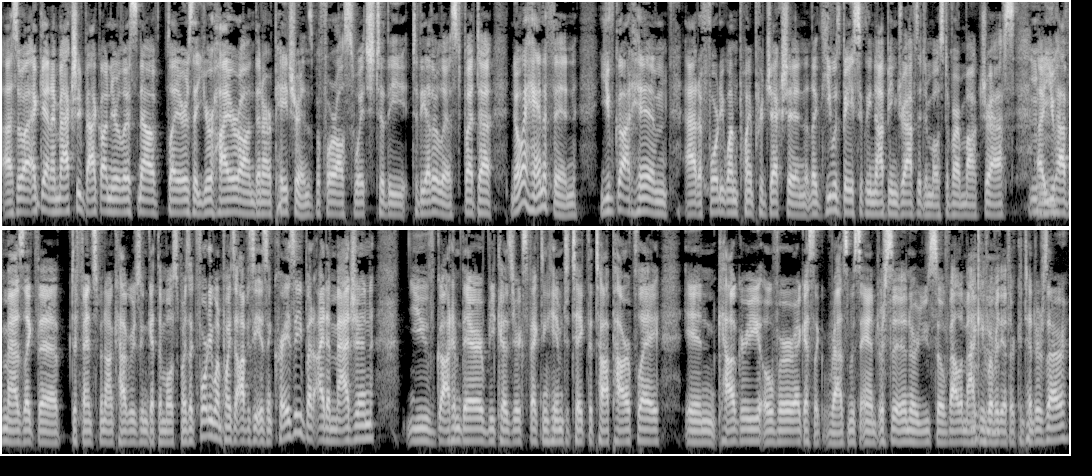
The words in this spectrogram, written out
Uh, so again, I'm actually back on your list now of players that you're higher on than our patrons before I'll switch to the to the other list. But uh, Noah Hanifin, you've got him at a 41 point projection. Like he was basically not being drafted in most of our mock drafts. Uh, you have him as like the defenseman on Calgary who's going to get the most points. Like 41 points obviously isn't crazy, but I'd imagine you've got him there because you're expecting him to take the top power play in Calgary over, I guess, like Rasmus Andersson or Juuso Valimaki, whoever the other contenders are.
